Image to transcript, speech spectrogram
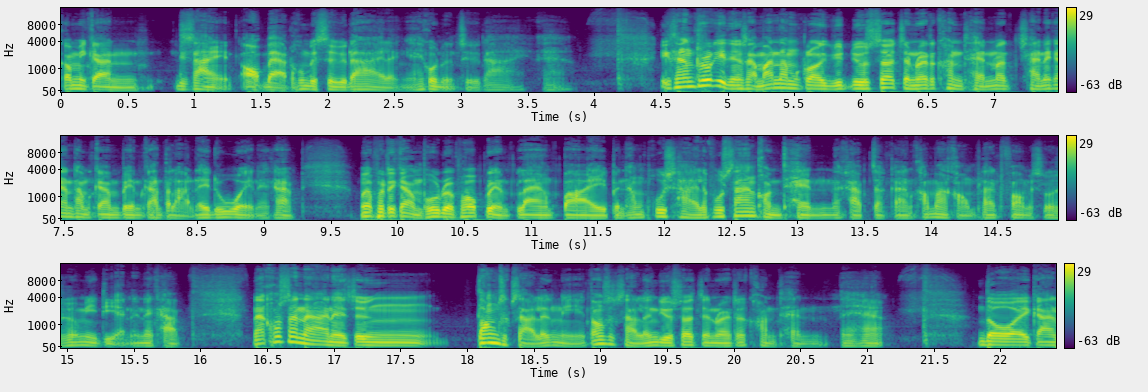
ก็มีการดีไซน์ออกแบบให้คุณไปซื้อได้อะไรเงี้ยให้คนอื่นซื้อได้นะฮะ อีกทั้งธุรกิจยังสามารถนำกลยุทธ์ user generated content มาใช้ในการทำการเป็นการตลาดได้ด้วยนะครับ เมื่อพฤติกรรมผู้บริโภคเปลี่ยนแปลงไปเป็นทั้งผู้ใช้และผู้สร้างคอนเทนต์นะครับจากการเข้ามาของแพลตฟอร์มโซเชียลมีเดียเนี่ยนะครับนักโฆษณาเนี่ยจึงต้องศึกษาเรื่องนี้ต้องศึกษาเรื่อง user generated content นะฮะโดยการ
